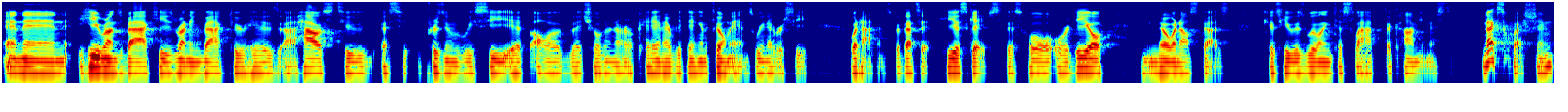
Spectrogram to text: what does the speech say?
And then he runs back. He's running back to his uh, house to uh, presumably see if all of the children are okay and everything. And the film ends. We never see what happens, but that's it. He escapes this whole ordeal. No one else does because he was willing to slap the communist. Next question.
